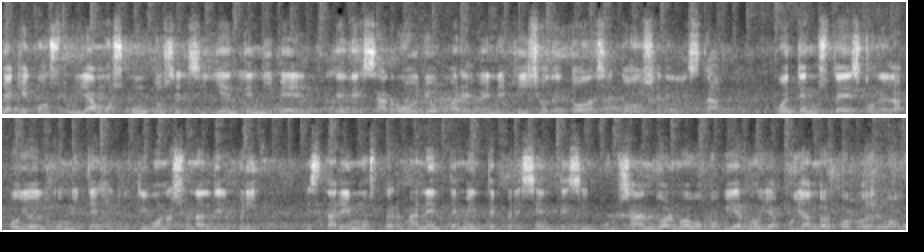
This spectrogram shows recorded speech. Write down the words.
y a que construyamos juntos el siguiente nivel de desarrollo para el beneficio de todas y todos en el Estado. Cuenten ustedes con el apoyo del Comité Ejecutivo Nacional del PRI. Estaremos permanentemente presentes impulsando al nuevo gobierno y apoyando al pueblo de Coahuila.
